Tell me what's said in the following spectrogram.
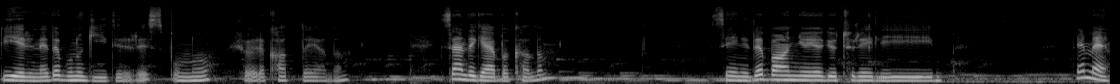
Diğerine de bunu giydiririz. Bunu şöyle katlayalım. Sen de gel bakalım. Seni de banyoya götürelim. Değil mi?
